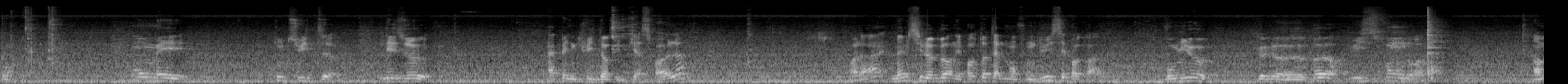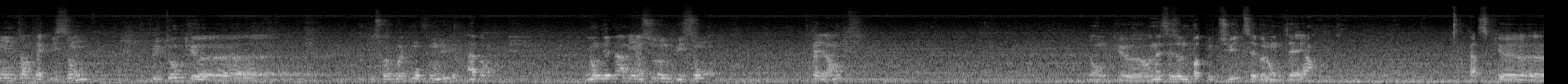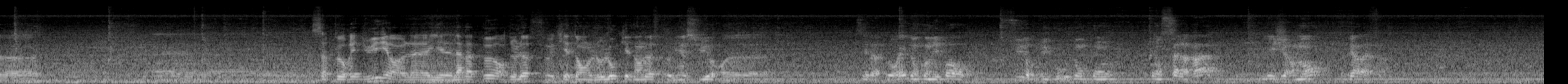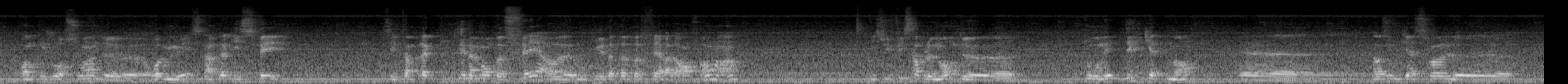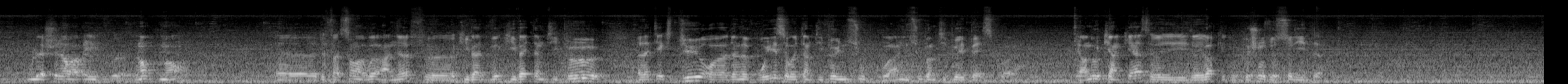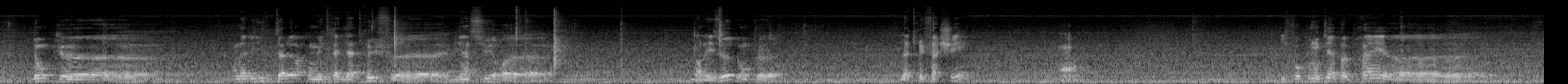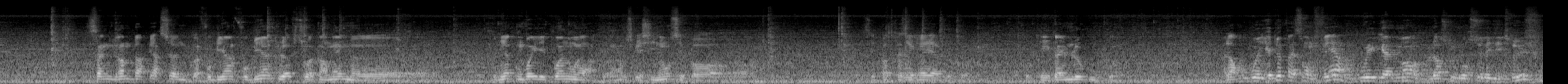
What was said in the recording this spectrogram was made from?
on met tout de suite les œufs à peine cuits dans une casserole. Voilà, même si le beurre n'est pas totalement fondu, c'est pas grave. Vaut mieux que le beurre puisse fondre en même temps que la cuisson, plutôt soit complètement fondu avant. Et on démarre bien sûr une cuisson très lente. Donc euh, on n'assaisonne pas tout de suite, c'est volontaire. Parce que ça peut réduire la, vapeur de l'œuf qui est dans l'eau qui est dans l'œuf peut bien sûr euh, s'évaporer. Donc on n'est pas sûr du goût, donc on, salera légèrement vers la fin. Toujours soin de remuer. C'est un plat qui se fait, c'est un plat que toutes les mamans peuvent faire, euh, ou que les papas peuvent faire à leur enfant. Hein. Il suffit simplement de tourner délicatement euh, dans une casserole où la chaleur arrive lentement euh, de façon à avoir un œuf euh, qui, va, être un petit peu à la texture euh, d'un œuf brouillé, ça va être un petit peu une soupe, hein, une soupe un petit peu épaisse. Et en aucun cas, il doit y avoir quelque chose de solide. Donc, on avait dit tout à l'heure qu'on mettrait de la truffe, bien sûr, dans les œufs, donc la truffe hachée. Hein. Il faut compter à peu près 5 grammes par personne. Il faut bien, faut bien que l'œuf soit quand même. Euh, faut bien qu'on voie les points noirs, hein, parce que sinon c'est pas. C'est pas très agréable. Il faut qu'il y ait quand même le goût. Alors vous pouvez, il y a deux façons de faire. Vous pouvez également, lorsque vous recevez des truffes,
